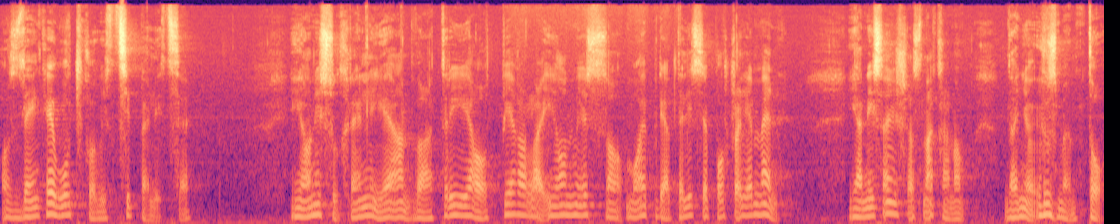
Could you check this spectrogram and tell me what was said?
Od Zdenke Vučković, Cipelice. I oni su krenuli, jedan, dva, tri, ja otpjevala i on mjesto moje prijateljice pošalje mene. Ja nisam išla s nakanom da njoj uzmem to.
